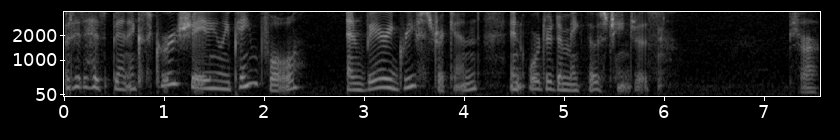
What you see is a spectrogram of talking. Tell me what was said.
but it has been excruciatingly painful and very grief stricken in order to make those changes. Sure.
